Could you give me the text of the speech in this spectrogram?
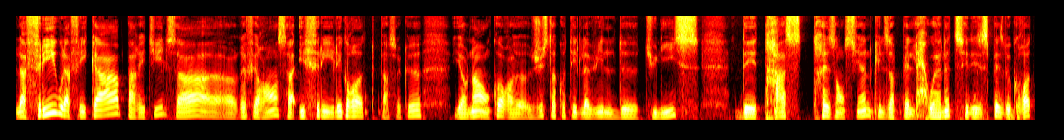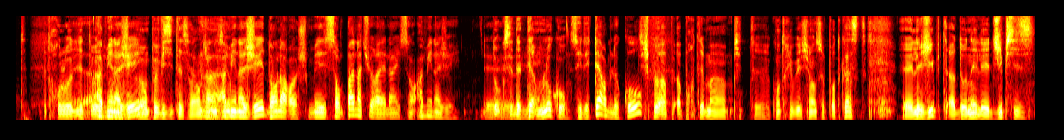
L'Afri ou l'Africa, paraît-il, ça a référence à Ifri, les grottes, parce que il y en a encore euh, juste à côté de la ville de Tunis des traces très anciennes qu'ils appellent l'Hwanet, c'est des espèces de grottes euh, aménagées. On peut visiter ça. En euh, aménagées dans la roche, mais ils sont pas naturels, hein, ils sont aménagés. Donc c'est des termes locaux. C'est des termes locaux. Si je peux apporter ma petite contribution à ce podcast, l'Égypte a donné les gypsies.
